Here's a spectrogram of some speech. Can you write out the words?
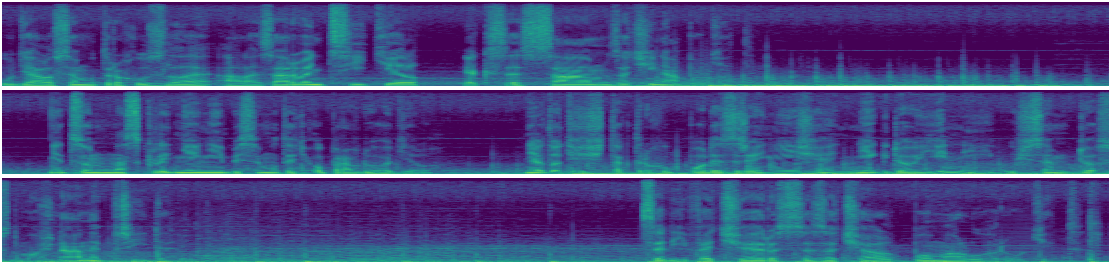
Udělalo se mu trochu zle, ale zároveň cítil, jak se sám začíná potit. Něco na sklidnění by se mu teď opravdu hodilo. Měl totiž tak trochu podezření, že nikdo jiný už sem dost možná nepřijde. Celý večer se začal pomalu hroutit.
